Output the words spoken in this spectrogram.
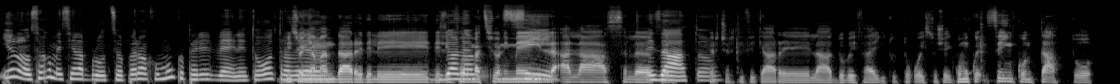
Io non so come sia l'Abruzzo, però comunque per il Veneto, oltre Bisogna avere... mandare delle, delle Bisogna- informazioni sì. mail all'ASL per- Esatto. per, certificare la- dove fai tutto questo. Cioè, comunque sei in contatto,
